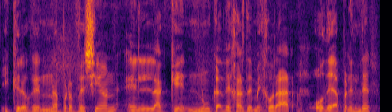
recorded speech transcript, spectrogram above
Y creo que en una profesión en la que nunca dejas de mejorar o de aprender.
